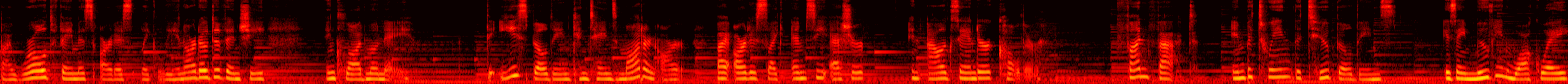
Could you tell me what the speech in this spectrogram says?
by world famous artists like Leonardo da Vinci and Claude Monet. The East Building contains modern art by artists like M.C. Escher and Alexander Calder. Fun fact in between the two buildings is a moving walkway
